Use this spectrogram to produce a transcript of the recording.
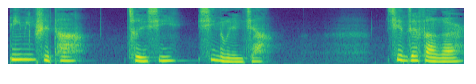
明明是他存心戏弄人家，现在反而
